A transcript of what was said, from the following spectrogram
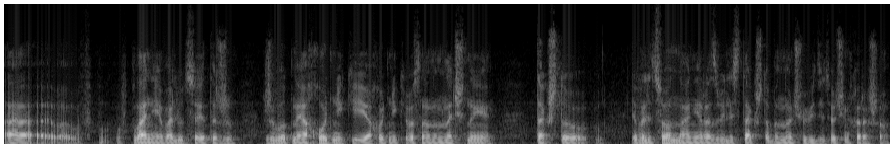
а, в, в плане эволюции это же животные охотники, и охотники в основном ночные, так что эволюционно они развились так, чтобы ночью видеть очень хорошо.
